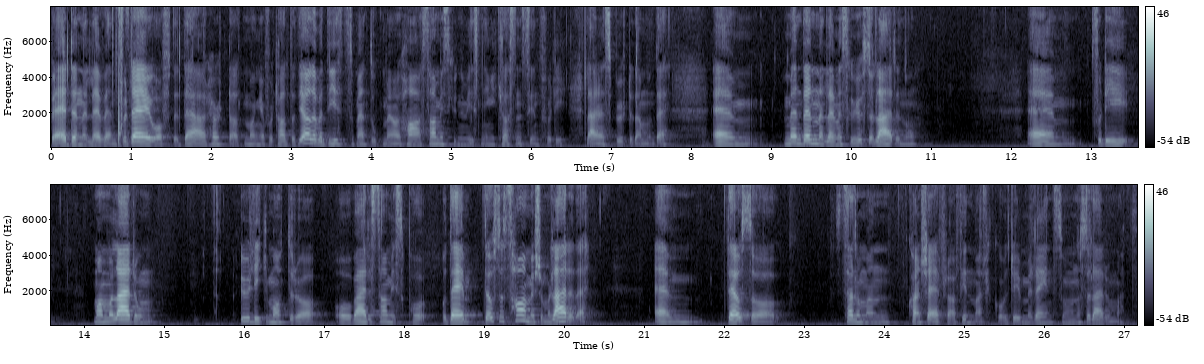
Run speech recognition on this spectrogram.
ber den eleven, for det er jo ofte det jeg har hørt at mange fortalt at ja, det var de som endte opp med å ha samiskundervisning i klassen sin fordi læreren spurte dem om det. Um, men den eleven skal jo også lære noe. Um, fordi man må lære om ulike måter å, å være samisk på. Og det, er- det er også samer som må lære det. Um, det er også, selv om man kanskje er fra Finnmark og driver med rein, så må man også lære om at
